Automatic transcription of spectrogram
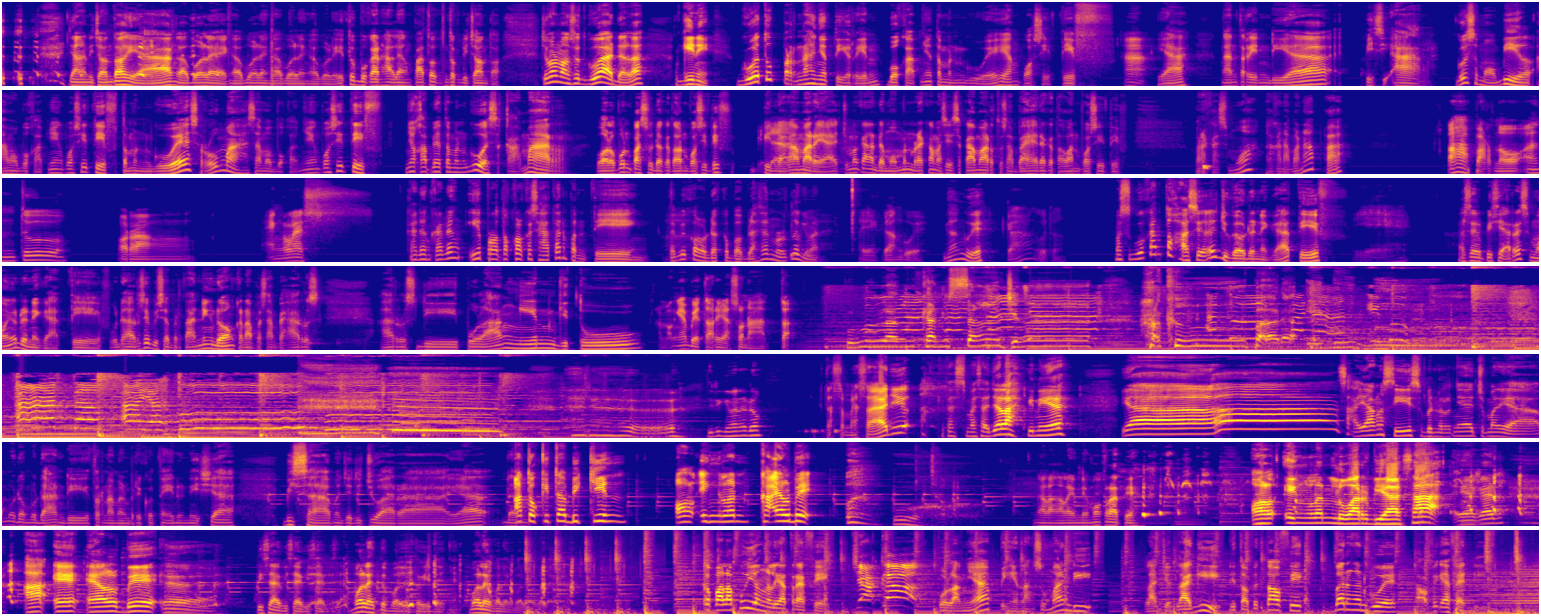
Jangan dicontoh ya, nggak boleh, nggak boleh, nggak boleh, nggak boleh. Itu bukan hal yang patut untuk dicontoh. Cuman maksud gua adalah gini, gua tuh pernah nyetirin bokapnya temen gue yang positif, Hah. ya nganterin dia PCR. Gue semobil sama bokapnya yang positif, temen gue serumah sama bokapnya yang positif. Nyokapnya temen gue sekamar. Walaupun pas sudah ketahuan positif pindah Beda. kamar ya. Cuma kan ada momen mereka masih sekamar tuh sampai akhirnya ketahuan positif. Mereka semua nggak kenapa-napa. Ah, Parnoan tuh orang English. Kadang-kadang iya protokol kesehatan penting. Tapi Hmm. kalau udah kebablasan menurut lu gimana? Eh, ganggu ya. Ganggu ya? Ganggu tuh. Maksud gue kan toh hasilnya juga udah negatif. Iya. Hasil PCR-nya semuanya udah negatif. Udah harusnya bisa bertanding dong. Kenapa sampai harus harus dipulangin gitu? Emangnya Betaria Sonata. Pulangkan saja aku pada ibumu atau ayahku Aduh, jadi gimana dong? Kita smash aja yuk. Kita smash aja lah gini ya. Ya sayang sih sebenarnya cuman ya mudah-mudahan di turnamen berikutnya Indonesia bisa menjadi juara ya dan Atau kita bikin All England KLB. Wah, uh, ngalang-ngalain Demokrat ya. All England luar biasa ya kan. AELB eh, bisa bisa bisa bisa. Boleh tuh boleh tuh idenya. Boleh boleh boleh boleh. Kepala puyeng ngeliat traffic. cakep. Pulangnya pingin langsung mandi. Lanjut lagi di Topik Taufik barengan gue, Taufik Effendi.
